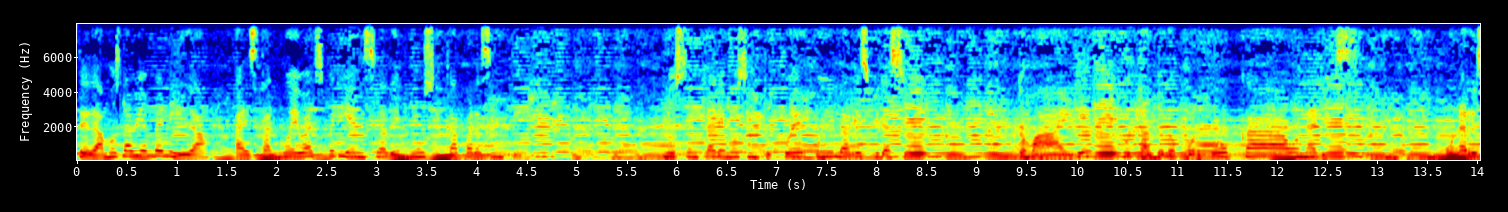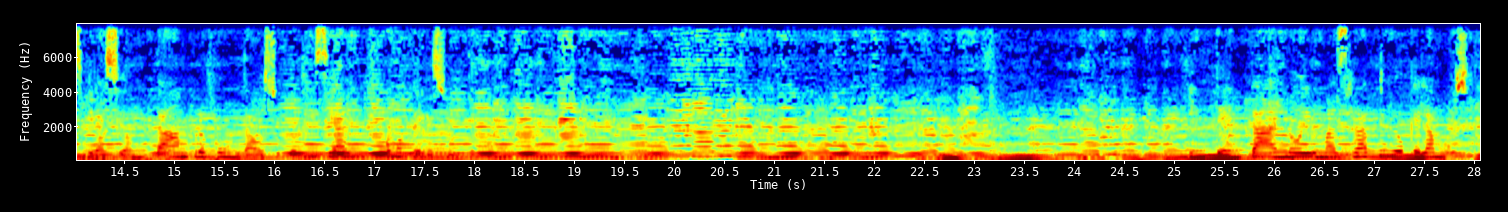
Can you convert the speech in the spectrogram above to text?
Te damos la bienvenida a esta nueva experiencia de música para sentir. Nos centraremos en tu cuerpo y la respiración. Toma aire botándolo por boca o nariz. Una respiración tan profunda o superficial como te resulte cómodo. Intenta no ir más rápido que la música.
